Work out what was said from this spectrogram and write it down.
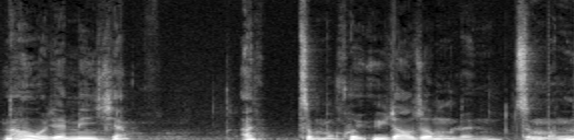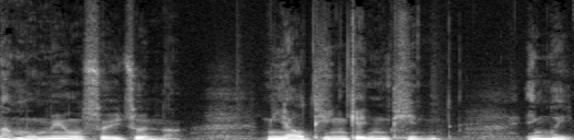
然后我在那边想。怎么会遇到这种人？怎么那么没有水准呢、啊？你要停，给你停，因为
